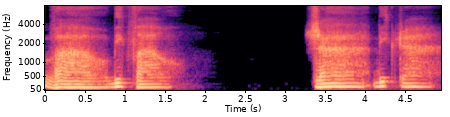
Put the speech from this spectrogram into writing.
Vào, biết vào. Ra, biết ra.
